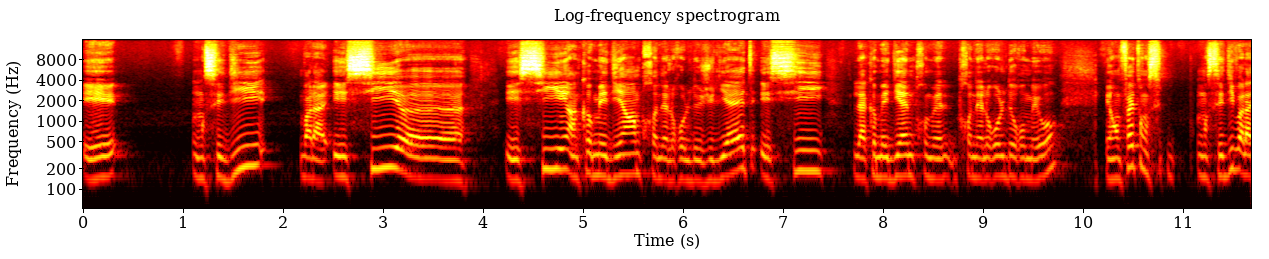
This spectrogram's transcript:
et on s'est dit, voilà, et si, euh, et si un comédien prenait le rôle de Juliette, et si la comédienne prenait le rôle de Roméo Et en fait, on, s'est dit, voilà,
